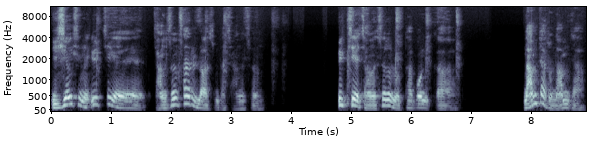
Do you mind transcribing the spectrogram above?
이시영 씨는 일지에 장성사를 나왔습니다. 장성. 일지에 장성을 놓다 보니까 남자도 남자.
